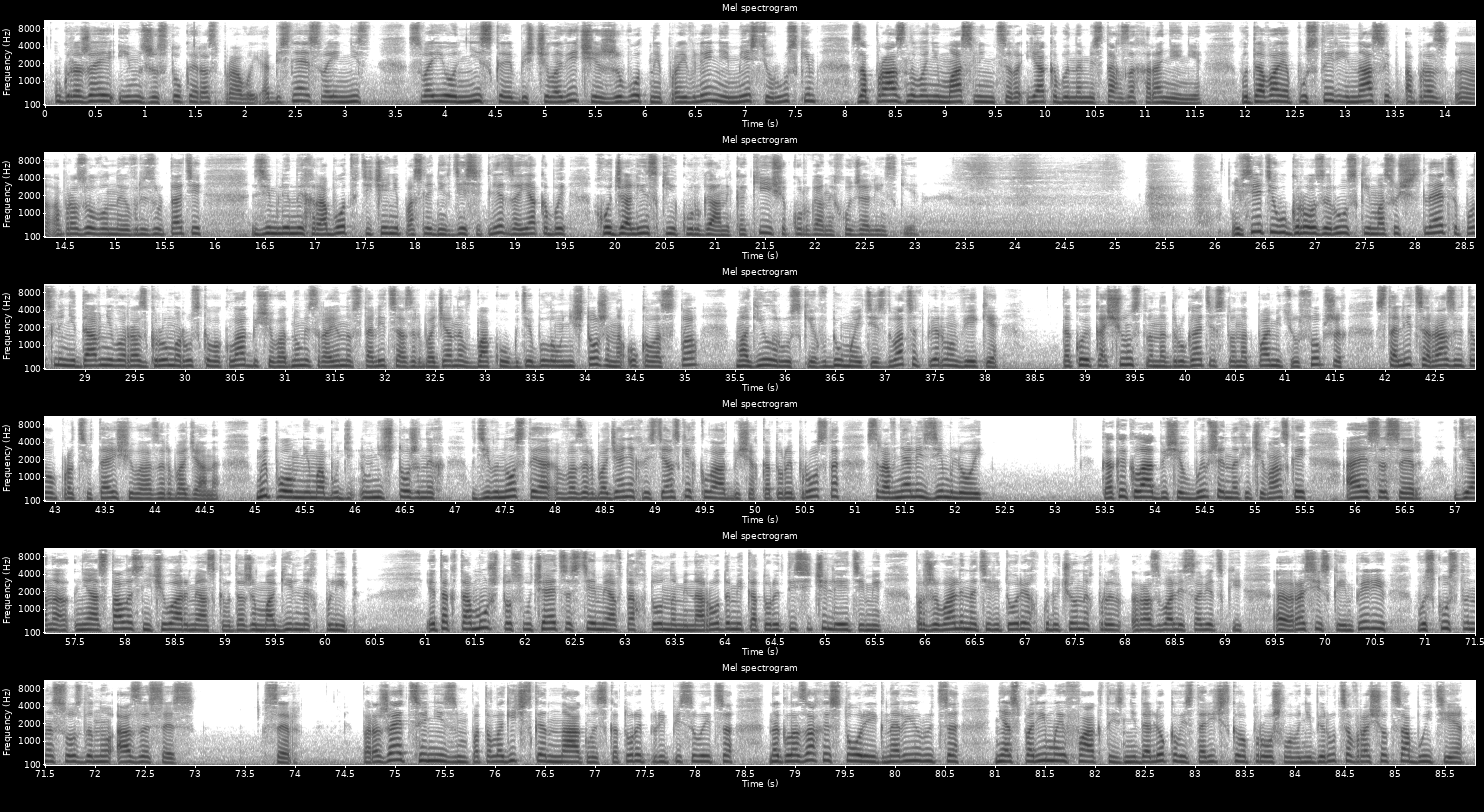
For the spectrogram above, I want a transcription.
угрожая им жестокой расправой, объясняя свои низ... свое низкое бесчеловечие, животные проявления местью русским за празднование Масленицы якобы на местах захоронения, выдавая пустыри и насыпь, образ... Э, образованную в результате земляных работ в течение последних 10 лет за якобы ходжалинские курганы. Какие еще курганы ходжалинские? И все эти угрозы русским осуществляются после недавнего разгрома русского кладбища в одном из районов столицы Азербайджана в Баку, где было уничтожено около 100 могил русских. Вдумайтесь, в 21 веке такое кощунство, надругательство над памятью усопших – столица развитого процветающего Азербайджана. Мы помним об уничтоженных в 90-е в Азербайджане христианских кладбищах, которые просто сравняли с землей – как и кладбище в бывшей Нахичеванской АССР, где она, не осталось ничего армянского, даже могильных плит. Это к тому, что случается с теми автохтонными народами, которые тысячелетиями проживали на территориях, включенных при развале Советской, э, Российской империи в искусственно созданную АЗСС. Сэр. Поражает цинизм, патологическая наглость, которой приписывается на глазах истории, игнорируются неоспоримые факты из недалекого исторического прошлого, не берутся в расчет события,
